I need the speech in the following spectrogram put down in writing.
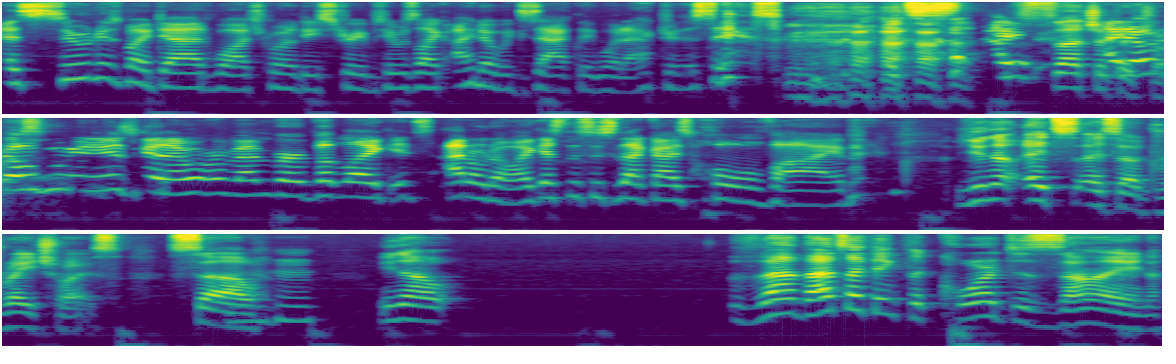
as soon as my dad watched one of these streams, he was like, "I know exactly what actor this is." I, Such a I good don't know who it is because I don't remember, but like, it's I don't know. I guess this is that guy's whole vibe. You know, it's it's a great choice. So, Mm-hmm. you know, that that's I think the core design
